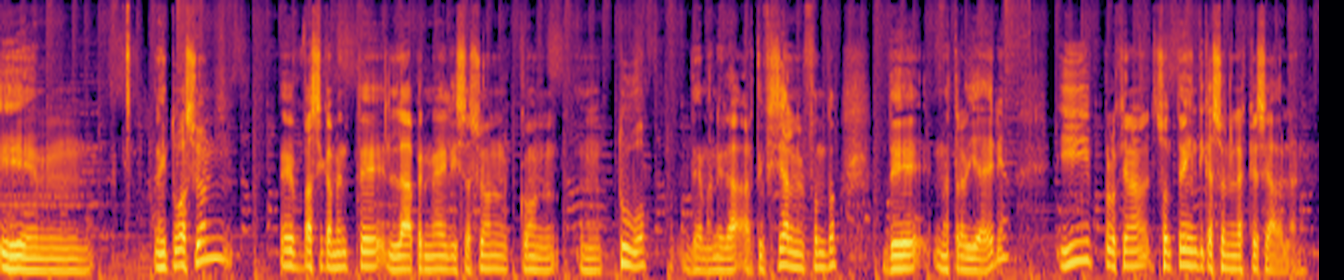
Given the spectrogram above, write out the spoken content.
la intubación es básicamente la permeabilización con un tubo de manera artificial en el fondo de nuestra vía aérea y por lo general son tres indicaciones las que se hablan.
